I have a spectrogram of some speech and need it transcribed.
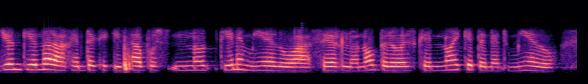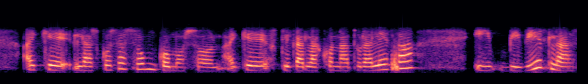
yo entiendo a la gente que quizá pues no tiene miedo a hacerlo, ¿no? Pero es que no hay que tener miedo hay que, las cosas son como son, hay que explicarlas con naturaleza y vivirlas,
